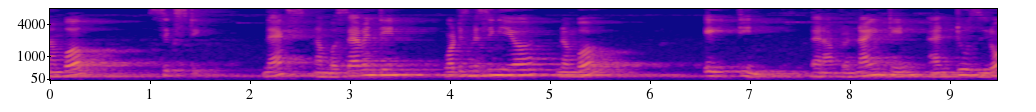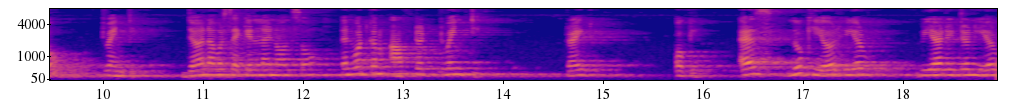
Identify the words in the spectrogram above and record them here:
number 60 next number 17 what is missing here number 18 then after 19 and 20 20 done our second line also then what come after 20 right okay as look here here we are written here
